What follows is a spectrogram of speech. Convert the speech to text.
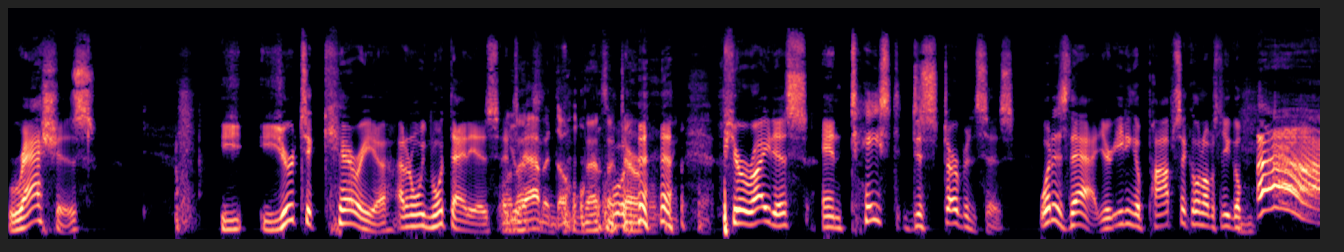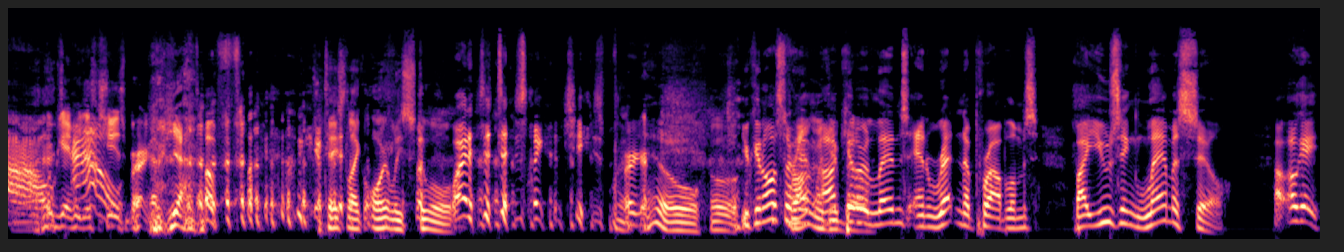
rashes, y- urticaria. I don't know even what that is. you Anyway, have it though. That's a terrible thing. Pruritus and taste disturbances. What is that? You're eating a popsicle and all of a sudden you go, ah! Who gave me this cheeseburger? Yeah. It tastes like oily stool. Why does it taste like a cheeseburger? Ew. You can also What's have wrong with you, ocular Bill? lens and retina problems by using Lamisil. Uh, okay,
